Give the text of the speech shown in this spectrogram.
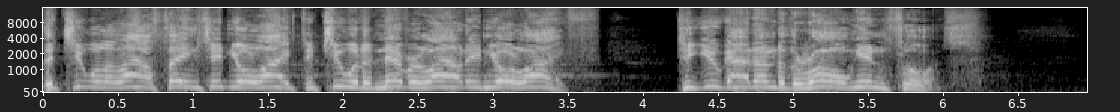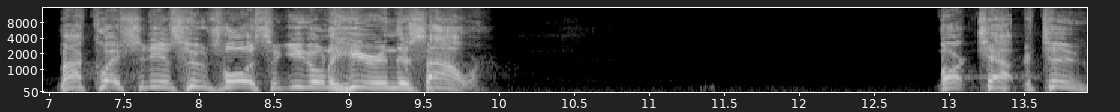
that you will allow things in your life that you would have never allowed in your life till you got under the wrong influence. My question is, whose voice are you going to hear in this hour? Mark chapter 2,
